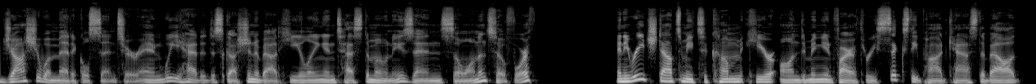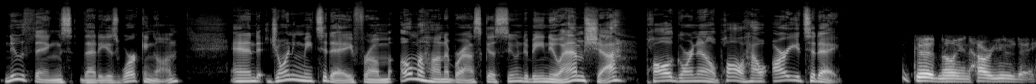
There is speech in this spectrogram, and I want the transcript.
Joshua Medical Center, and we had a discussion about healing and testimonies and so on and so forth. And he reached out to me to come here on Dominion Fire 360 podcast about new things that he is working on. And joining me today from Omaha, Nebraska, soon to be New Hampshire, Paul Gornell. Paul, how are you today? Good, Million. How are you today?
